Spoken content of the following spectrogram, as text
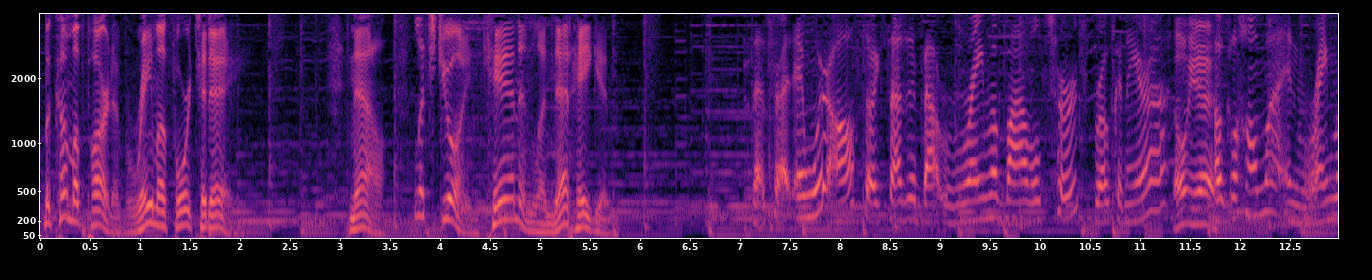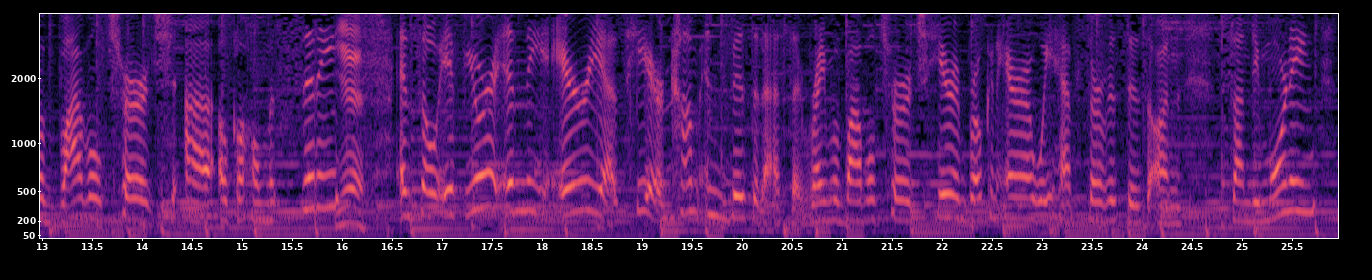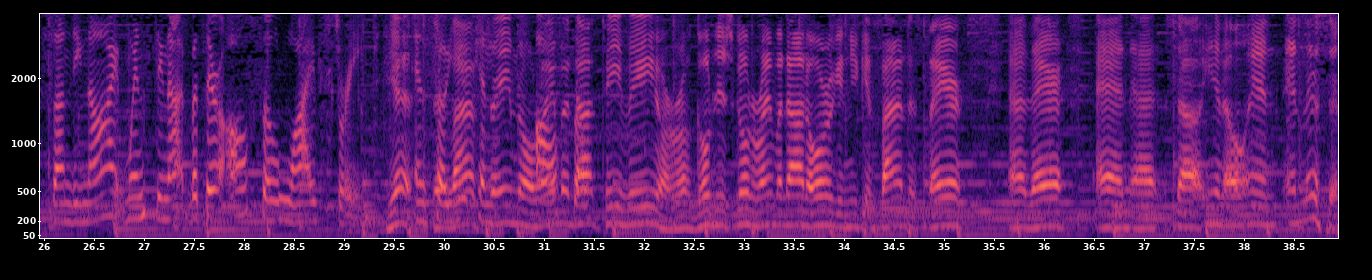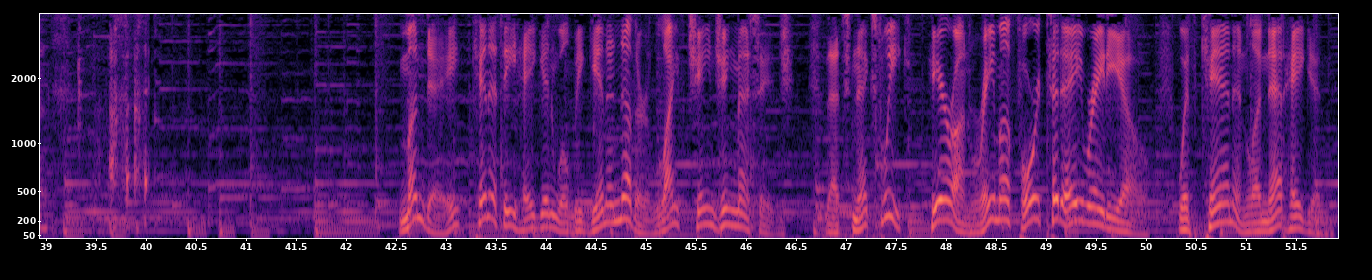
Become a part of Rhema for Today. Now, let's join Ken and Lynette Hagin that's right. And we're also excited about Rhema Bible Church, Broken Arrow. Oh, yes. Oklahoma, and Rhema Bible Church, uh, Oklahoma City. Yes. And so if you're in the areas here, come and visit us at Rhema Bible Church here in Broken Arrow. We have services on Sunday morning, Sunday night, Wednesday night, but they're also live streamed. Yes, and so you live can streamed on Rhema.tv or go just go to Rhema.org and you can find us there uh, there. And uh, so, you know, and, and listen. Monday, Kenneth E. Hagin will begin another life changing message. That's next week here on Rhema for Today Radio with Ken and Lynette Hagin.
